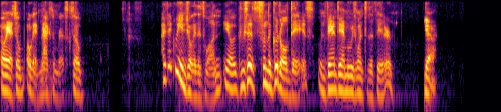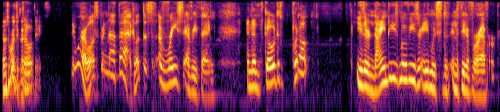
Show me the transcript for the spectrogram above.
Oh yeah. So okay, Maximum Risk. So I think we enjoy this one. You know, who says it's from the good old days when Van Damme movies went to the theater. Yeah. Those were the good so, old days. They were. Well, let's bring that back. Let's erase everything, and then go to put out either 90s movies or 80s movies in the theater forever.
